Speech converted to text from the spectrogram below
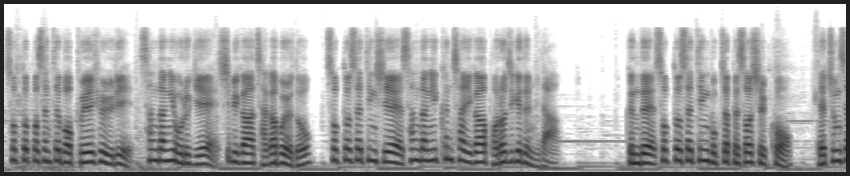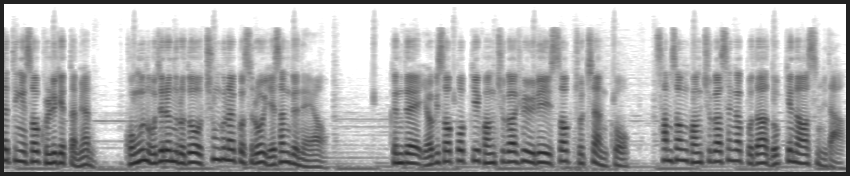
속도 퍼센트 버프의 효율이 상당히 오르기에 12가 작아 보여도 속도 세팅 시에 상당히 큰 차이가 벌어지게 됩니다. 근데 속도 세팅 복잡해서 싫고 대충 세팅해서 굴리겠다면 공은 오제련으로도 충분할 것으로 예상되네요. 근데 여기서 뽑기 광추가 효율이 썩 좋지 않고 삼성 광추가 생각보다 높게 나왔습니다.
